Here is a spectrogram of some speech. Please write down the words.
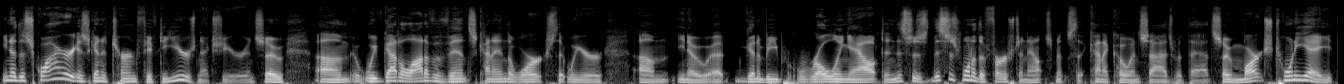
you know, the Squire is going to turn 50 years next year, and so um, we've got a lot of events kind of in the works that we are, um, you know, uh, going to be rolling out, and this is this is one of the first announcements that kind of coincides with that. So March 28th,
